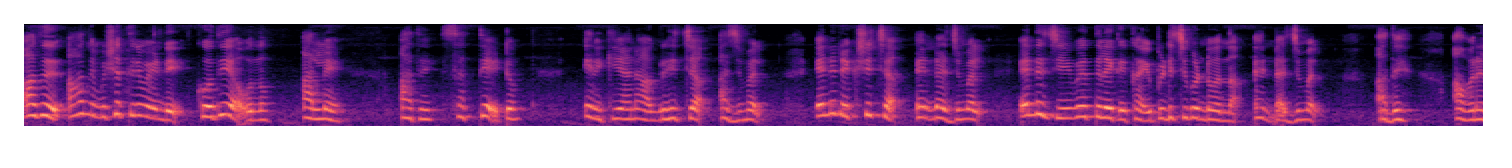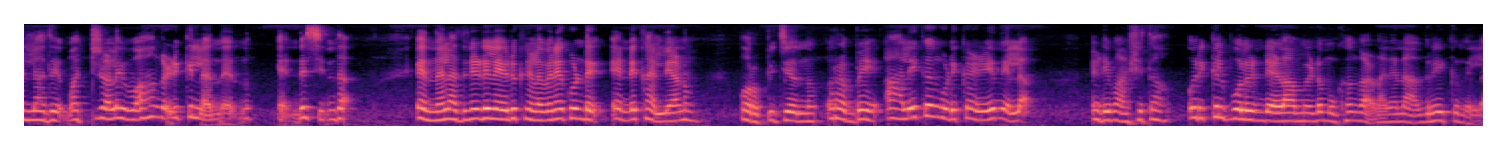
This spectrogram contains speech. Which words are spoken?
അത് ആ നിമിഷത്തിന് വേണ്ടി കൊതിയാവുന്നു. അല്ലേ? അതെ സത്യമായിട്ടും. എനിക്ക് ഞാൻ ആഗ്രഹിച്ച അജ്മൽ എന്നെ രക്ഷിച്ച എന്റെ അജ്മൽ എന്റെ ജീവിതത്തിലേക്ക് കൈപിടിച്ചു കൊണ്ടുവന്ന എന്റെ അജ്മൽ. അതെ അവനല്ലാതെ മറ്റൊരാളെ വിവാഹം കഴിക്കില്ല എന്നായിരുന്നു എന്റെ ചിന്ത. എന്നാൽ അതിനിടയിലെ ഒരു കിളവനെ കൊണ്ട് എന്റെ കല്യാണം ഉറപ്പിച്ചിരുന്നു റബ്ബേ ആലേക്കാൻ കൂടി കഴിയുന്നില്ല. എടി മാഷിത ഒരിക്കൽ പോലും എന്റെ ഇളാമ്മയുടെ മുഖം കാണാൻ ഞാൻ ആഗ്രഹിക്കുന്നില്ല.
